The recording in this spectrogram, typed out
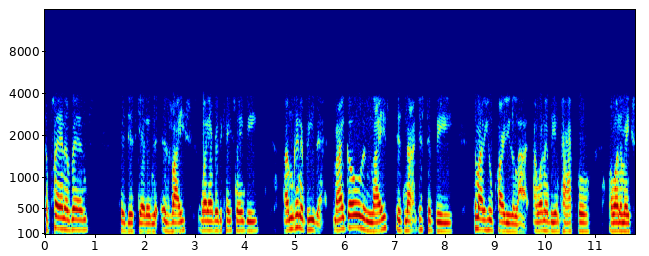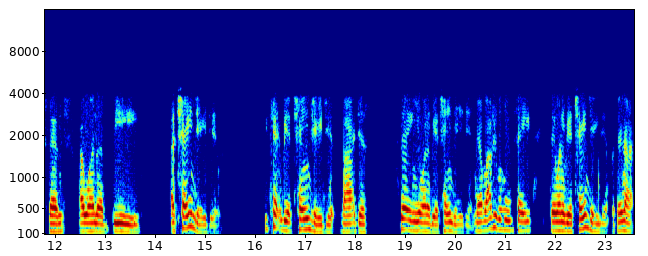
to plan events, to just get an advice, whatever the case may be. I'm gonna be that. My goal in life is not just to be somebody who parties a lot. I want to be impactful. I want to make sense. I want to be a change agent you can't be a change agent by just saying you want to be a change agent. We have a lot of people who say they want to be a change agent, but they're not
